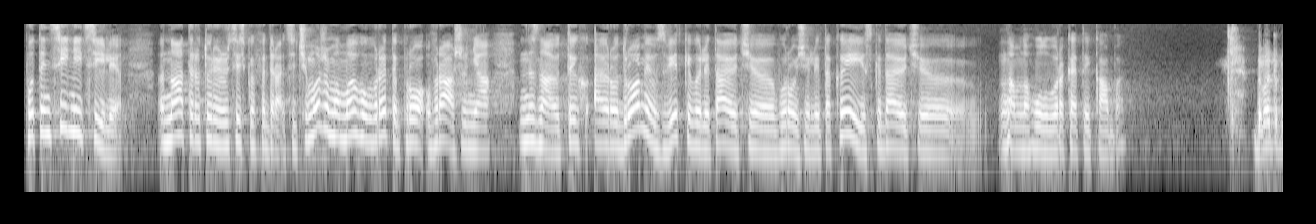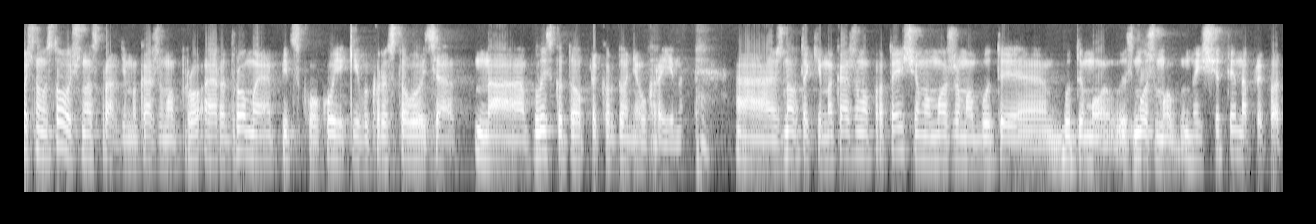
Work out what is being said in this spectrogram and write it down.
Потенційні цілі на території Російської Федерації. Чи можемо ми говорити про враження не знаю тих аеродромів, звідки вилітають е, ворожі літаки і скидають е, нам на голову ракети і каби? Давайте почнемо з того, що насправді ми кажемо про аеродроми підскоку, які використовуються на близько до прикордоння України. Знов таки, ми кажемо про те, що ми можемо бути будемо зможемо нищити, наприклад,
